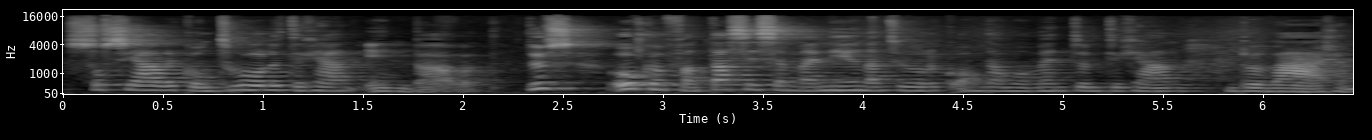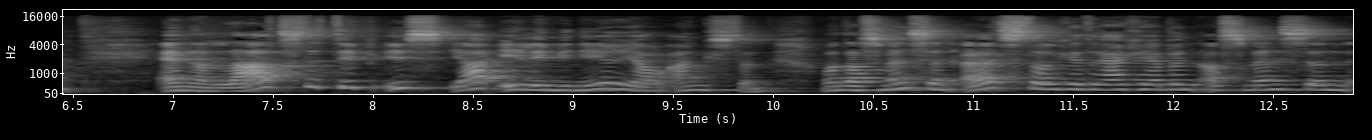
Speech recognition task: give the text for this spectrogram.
sociale controle te gaan inbouwen. Dus ook een fantastische manier natuurlijk om dat momentum te gaan bewaren. En een laatste tip is, ja, elimineer jouw angsten. Want als mensen uitstelgedrag hebben, als mensen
